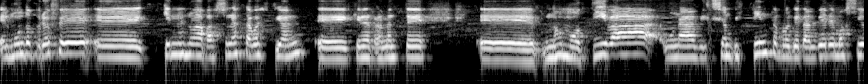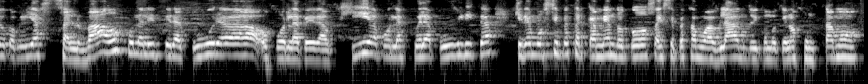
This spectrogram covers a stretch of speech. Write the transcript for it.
el mundo profe, eh, quienes nos apasiona esta cuestión, eh, quienes realmente eh, nos motiva una visión distinta, porque también hemos sido, comillas, salvados por la literatura o por la pedagogía, por la escuela pública. Queremos siempre estar cambiando cosas y siempre estamos hablando y como que nos juntamos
